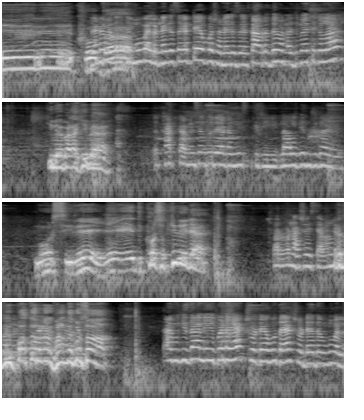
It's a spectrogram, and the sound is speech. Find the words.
এ রে খোদা। মোবাইল অনেক গেছে টেপ পয়সা অনেক গেছে কাউরে দেবো না তুমি এতে গেলা? কি ব্যাপার কি ব্যাপার খাটকা মিশে করে একটা মিস্ত্রি লাল গেঞ্জি গায়ে। মরছি রে। এ এ কি এটা? সর্বনাশ হয়েছে আমার তুই মোবাইল পত্তরণের করছ আমি কি জানি বেটা একশো টাকা হুদা একশো টাকা দাম মোবাইল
